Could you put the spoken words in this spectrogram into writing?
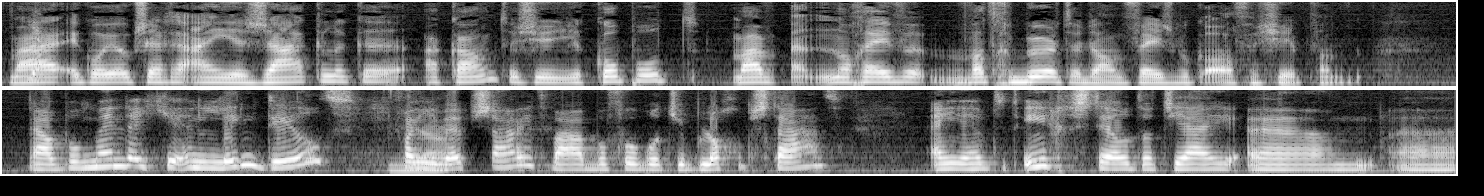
Maar Ja. ik wil je ook zeggen aan je zakelijke account. Dus je, je koppelt. Maar eh, nog even, wat gebeurt er dan, Facebook authorship? Want, Nou, op het moment dat je een link deelt van Ja. je website, waar bijvoorbeeld je blog op staat, en je hebt het ingesteld dat jij, ehm, eh,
